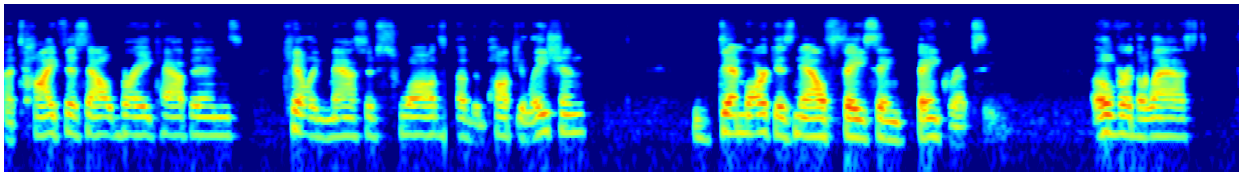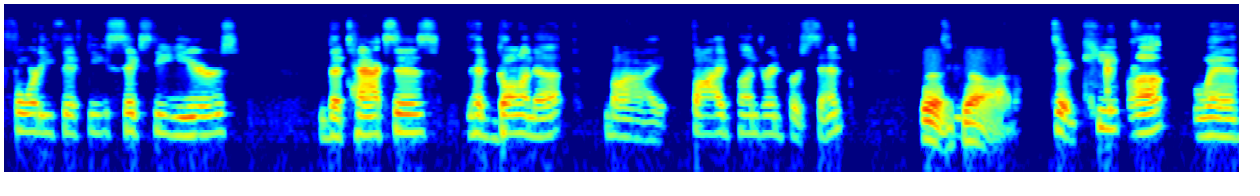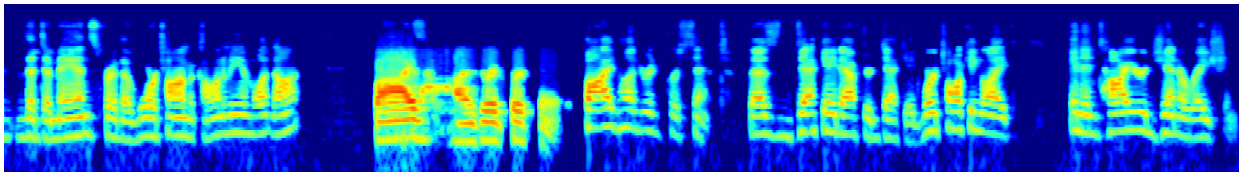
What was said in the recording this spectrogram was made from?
a typhus outbreak happens, killing massive swaths of the population. Denmark is now facing bankruptcy. Over the last 40, 50, 60 years, the taxes have gone up by 500%. Good to, God. To keep up with the demands for the wartime economy and whatnot. 500%. 500%. That's decade after decade. We're talking like an entire generation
